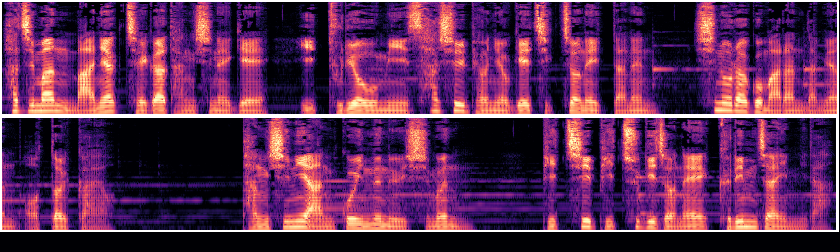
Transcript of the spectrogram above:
하지만 만약 제가 당신에게 이 두려움이 사실 변혁의 직전에 있다는 신호라고 말한다면 어떨까요? 당신이 안고 있는 의심은 빛이 비추기 전에 그림자입니다.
